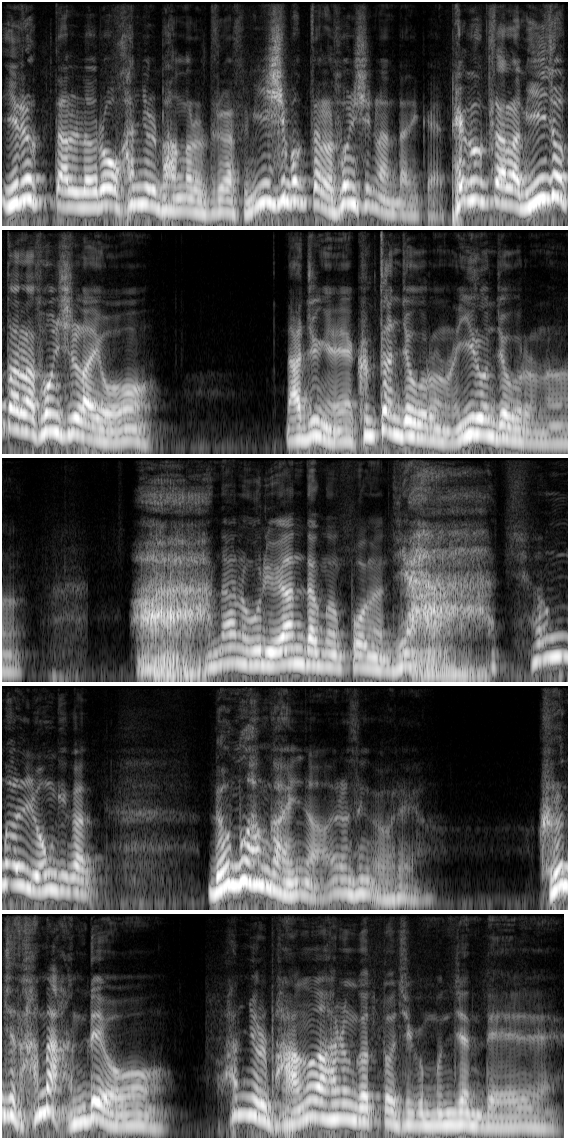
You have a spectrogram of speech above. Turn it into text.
1억 달러로 환율 방어를 들어갔으면 20억 달러 손실이 난다니까요. 100억 달러면 2조 달러 손실 나요. 나중에 극단적으로는 이론적으로는 아 나는 우리 외환당국 보면 야 정말 용기가 너무한 거 아니냐 이런 생각을 해요. 그런 짓 하면 안 돼요. 환율 방어하는 것도 지금 문제인데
